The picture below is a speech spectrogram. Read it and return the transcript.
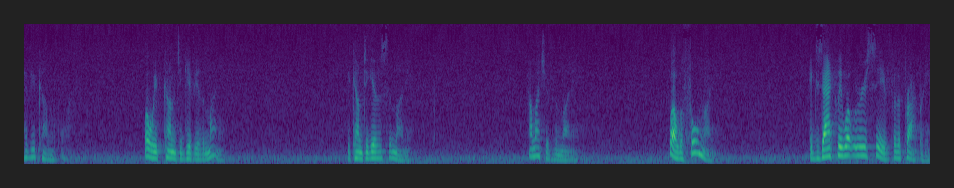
have you come for? Well, we've come to give you the money. You come to give us the money. How much of the money? Well, the full money. Exactly what we received for the property.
